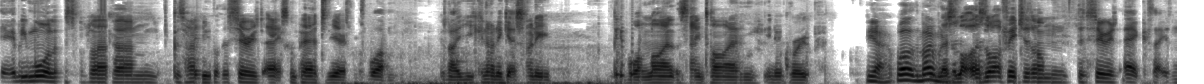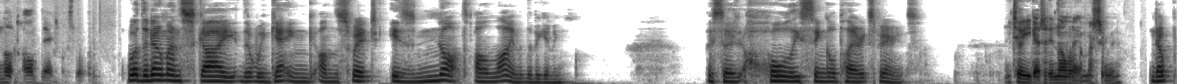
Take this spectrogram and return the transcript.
it'd be more or less like um because how you've got the Series X compared to the Xbox One. You know, you can only get so many people online at the same time in a group. Yeah. Well, at the moment, There's a lot. There's a lot of features on the Series X that is not on the Xbox One. Well, the No Man's Sky that we're getting on the Switch is not online at the beginning. It's a wholly single player experience. Until you get to the anomaly, I'm assuming. Nope.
